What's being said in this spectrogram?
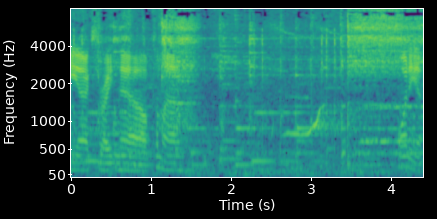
20x right now. Come on. 20x.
